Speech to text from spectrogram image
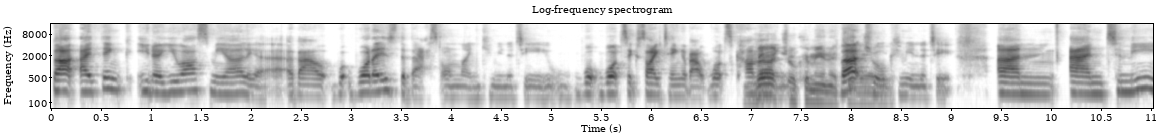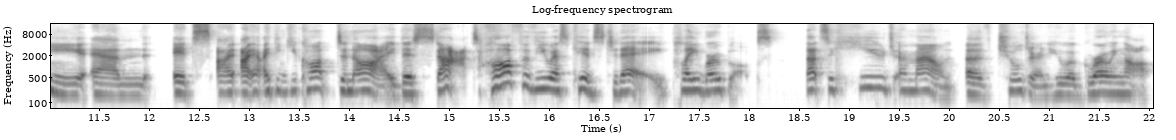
but I think you know you asked me earlier about what, what is the best online community, what, what's exciting about what's coming. Virtual community. Virtual yeah. community. Um, and to me, um, it's I, I I think you can't deny this stat. Half of US kids today play Roblox. That's a huge amount of children who are growing up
